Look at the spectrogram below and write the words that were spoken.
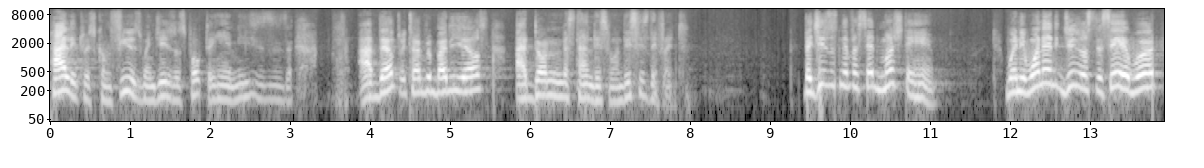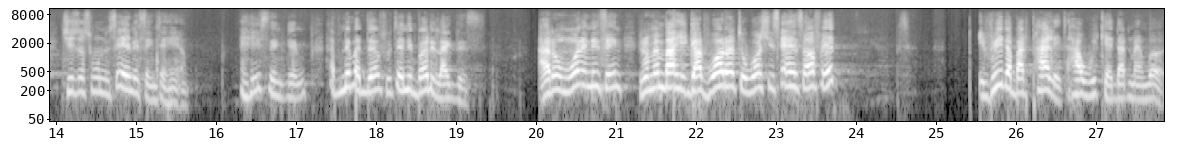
Pilate was confused when Jesus spoke to him. He says, I've dealt with everybody else. I don't understand this one. This is different. But Jesus never said much to him. When he wanted Jesus to say a word, Jesus wouldn't say anything to him. And he's thinking, I've never dealt with anybody like this. I don't want anything. Remember, he got water to wash his hands off it? You read about Pilate, how wicked that man was.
